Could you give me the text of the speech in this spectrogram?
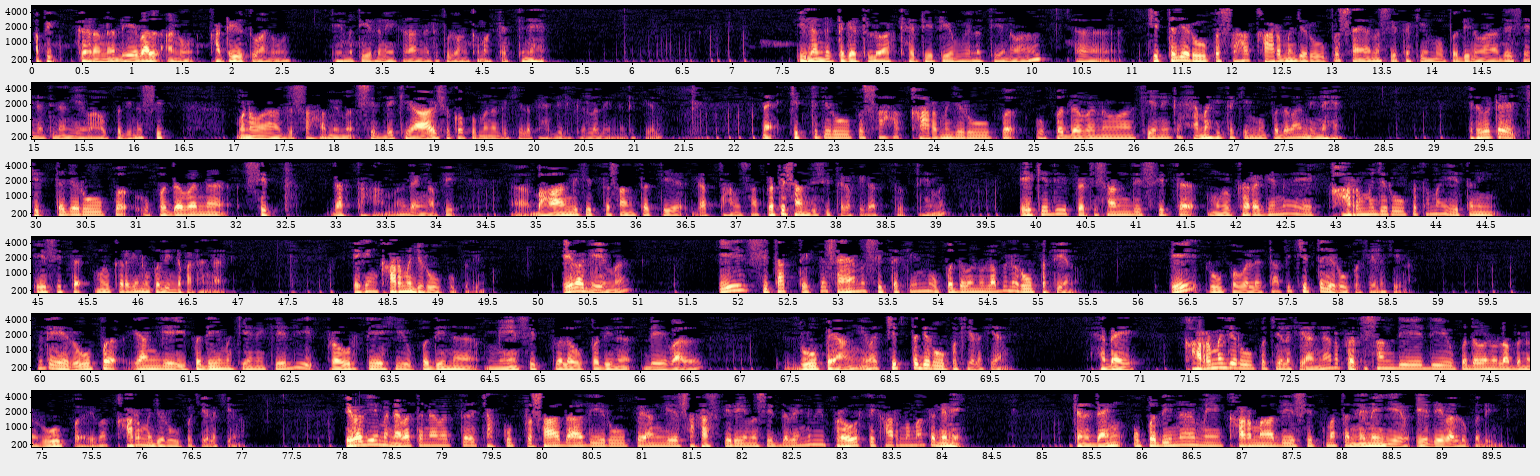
අපි කරන දේවල් අනුව කටයුතු අනුව එහෙම තීරණය කරන්නට පුළුවන් කමක් නැත්තේ නැහැ. ඊළඟට ගැටලුවක් හැටියට යොමු වෙලා තියෙනවා චිත්තජ රූප සහ කර්මජ රූප සෑම සිතකින්ම උපදිනවාද එසේ නැතිනම් ඒවා උපදින සිත් මොනවාද සහ මෙම සිත් දෙකේ ආයුෂ කොපමණද කියලා පැහැදිලි කරලා දෙන්නට කියලා. නෑ චිත්තජ රූප සහ කර්මජ රූප උපදවනවා කියන එක හැම හිතකින්ම උපදවන්නේ නැහැ. එතකොට චිත්තජ රූප උපදවන සිත් ගත්තාම දැන් අපි භාංග චිත්ත සම්පතිය ගත්තාම සහ ප්‍රතිසන්දි සිත අපි ගත්තොත් එහෙම ඒකෙදි ප්‍රතිසන්දි සිත මුල් කරගෙන ඒ කර්මජ රූප තමයි එතනින් ඒ සිත මුල් කරගෙන උපදින්න පටන් ගන්න. ඒකෙන් කර්මජ රූප උපදිනවා. ඒ වගේම ඒ සිතත් එක්ක සෑම සිතකින්ම උපදවනු ලබන රූප තියෙනවා. ඒ රූපවලට අපි චිත්තජ රූප කියලා කියනවා. ඒ රූපයන්ගේ ඉපදීම කියන එකේදී ප්‍රවෘත්තියෙහි උපදින මේ සිත්වල උපදින දේවල් රූපයන් ඒවා චිත්තජ රූප කියලා කියන්නේ. හැබැයි කර්මජ රූප කියලා කියන්නේ අර ප්‍රතිසන්දියේදී උපදවනු ලබන රූප ඒවා කර්මජ රූප කියලා කියනවා. ඒ වගේම නැවත නැවත චක්කු ප්‍රසාද ආදී රූපයන්ගේ සකස් කිරීම සිද්ධ වෙන්නේ මේ ප්‍රවෘත්ති කර්ම මත නෙමෙයි. කියන්නේ දැන් උපදින මේ කර්මාදී සිත් මත නෙමෙයි ඒ දේවල් උපදින්නේ.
